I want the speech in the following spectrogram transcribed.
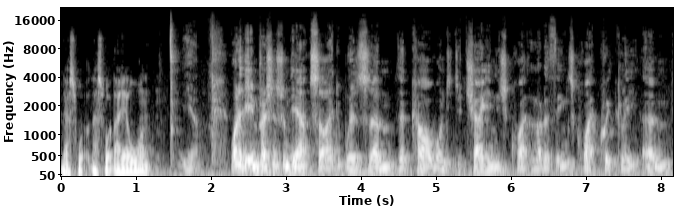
that's what that's what they all want yeah. One of the impressions from the outside was um, that Carl wanted to change quite a lot of things quite quickly. Um,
